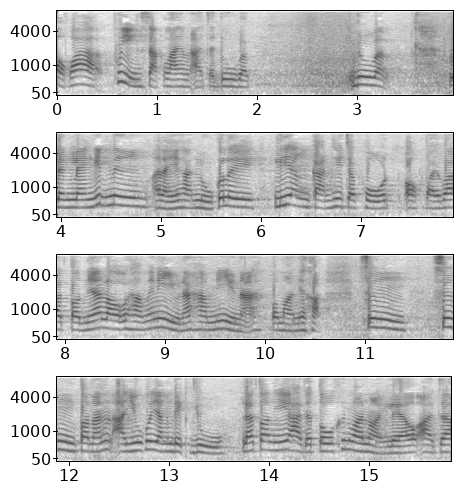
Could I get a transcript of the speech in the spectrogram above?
บอกว่าผู้หญิงสักลายมันอาจจะดูแบบดูแบบแรงๆนิดนึงอะไรอย่างเงี้ยค่ะ หนูก็เลยเลี่ยงการที่จะโพสต์ออกไปว่าตอนนี้เราทำไอ้นี่อยู่นะทำนี่อยู่นะ ประมาณนี้ค่ะ ซึ่งซึ่งตอนนั้นอายุก็ยังเด็กอยู่ แล้วตอนนี้อาจจะโตขึ้นมาหน่อยแล้ว อาจจะ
